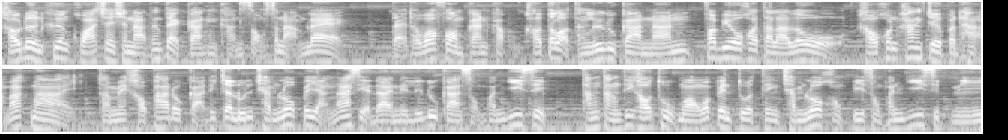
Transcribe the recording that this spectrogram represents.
เขาเดินเครื่องคว้าชัยชนะตั้งแต่การแข่งขัน 2 สนามแรก แต่ทว่าฟอร์มการขับของเขาตลอดทั้งฤดูกาลนั้น ฟาบิโอ ควาตาลาโล เขาค่อนข้างเจอปัญหามากมายทำให้เขาพลาดโอกาสที่จะลุ้นแชมป์โลกไปอย่างน่าเสียดายในฤดูกาล 2020 ทั้งๆทที่เขาถูกมองว่าเป็นตัวเต็งแชมป์โลกของปี 2020 นี้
